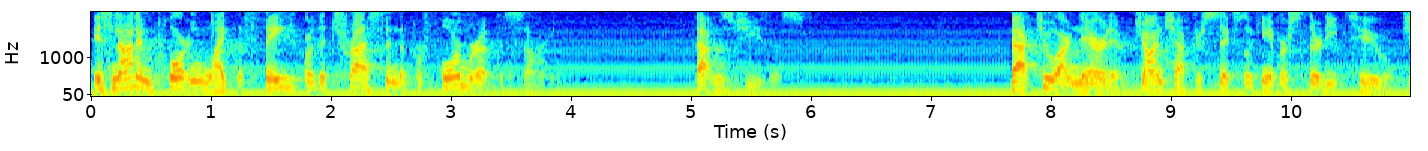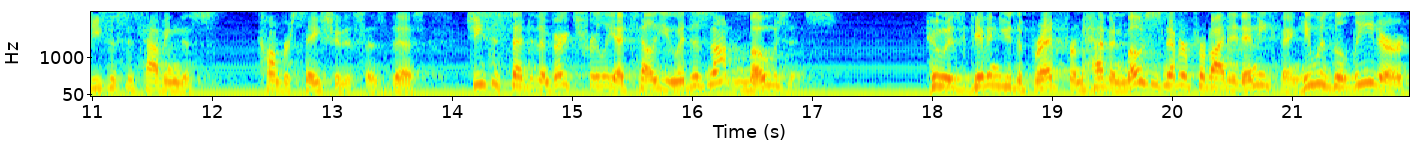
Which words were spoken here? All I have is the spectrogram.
is not important like the faith or the trust in the performer of the sign. That was Jesus. Back to our narrative, John chapter 6, looking at verse 32. Jesus is having this conversation. It says this Jesus said to them, Very truly I tell you, it is not Moses who has given you the bread from heaven. Moses never provided anything, he was the leader.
